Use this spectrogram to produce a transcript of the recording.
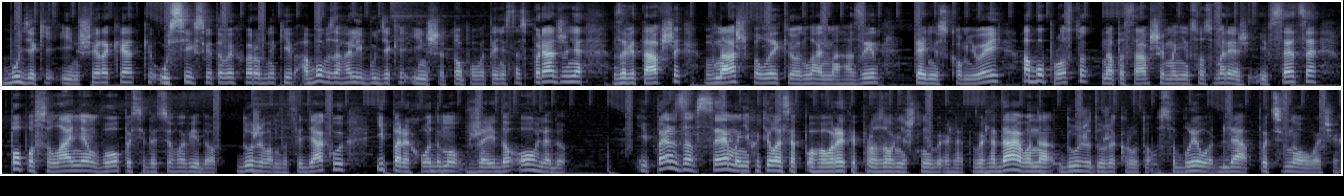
будь-які інші ракетки усіх світових виробників, або взагалі будь-яке інше топове тенісне спорядження, завітавши в наш великий онлайн-магазин Tennis.com.ua або просто написавши мені в соцмережі. І все це по посиланням в описі до цього відео. Дуже вам за це дякую і переходимо вже й до огляду. І перш за все мені хотілося поговорити про зовнішній вигляд. Виглядає вона дуже-дуже круто, особливо для поціновувачів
